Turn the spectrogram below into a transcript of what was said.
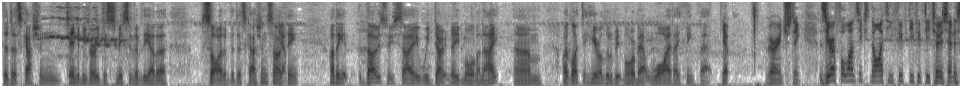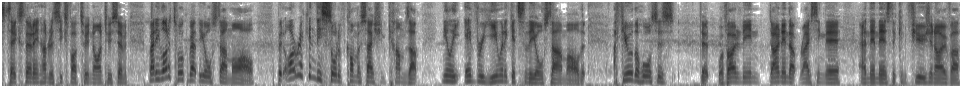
the discussion tend to be very dismissive of the other side of the discussion. So I think I think it, those who say we don't need more than eight, um, I'd like to hear a little bit more about why they think that. Yep. Very interesting. 0416 90 50 52. Send us a text 1300 652 927. Matty, a lot of talk about the All Star Mile, but I reckon this sort of conversation comes up nearly every year when it gets to the All Star Mile. That a few of the horses that were voted in don't end up racing there, and then there's the confusion over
